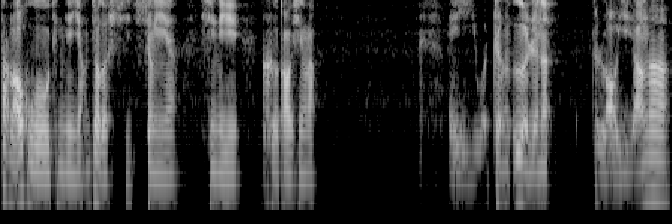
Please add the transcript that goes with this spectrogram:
大老虎听见羊叫的声音啊，心里可高兴了。哎，我正饿着呢。这老羊啊，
